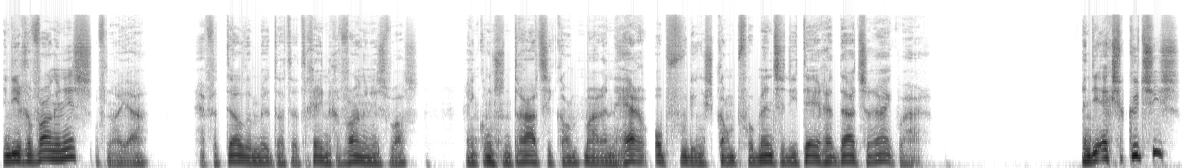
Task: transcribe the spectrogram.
In die gevangenis, of nou ja, hij vertelde me dat het geen gevangenis was, geen concentratiekamp, maar een heropvoedingskamp voor mensen die tegen het Duitse Rijk waren. En die executies?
